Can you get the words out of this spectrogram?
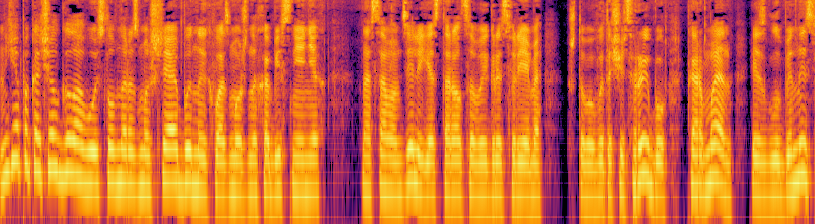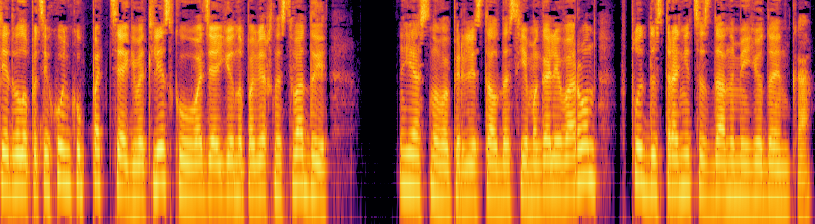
Я покачал головой, словно размышляя об иных возможных объяснениях. На самом деле я старался выиграть время. Чтобы вытащить рыбу, Кармен из глубины следовало потихоньку подтягивать леску, уводя ее на поверхность воды — я снова перелистал досье Магали Ворон, вплоть до страницы с данными ее ДНК.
